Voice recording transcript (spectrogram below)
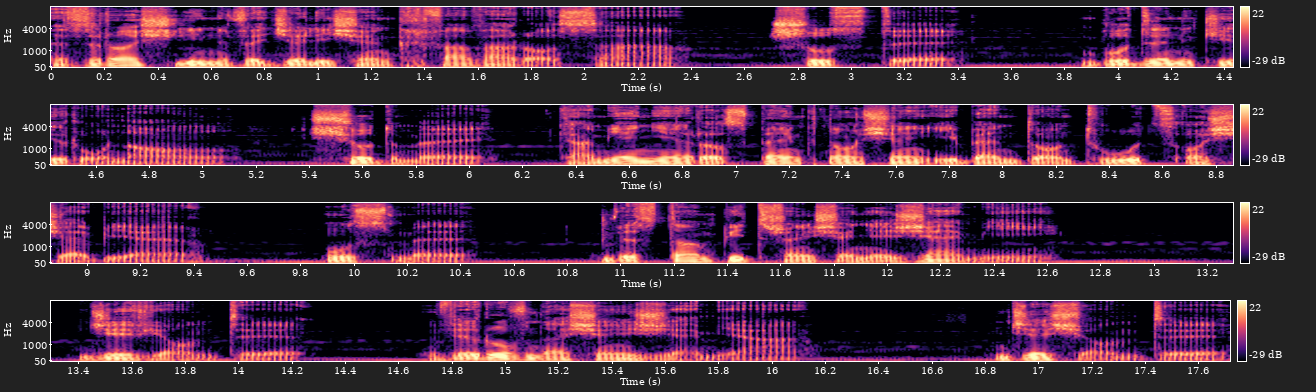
Z roślin wydzieli się krwawa rosa. Szósty. Budynki runą. Siódmy. Kamienie rozpękną się i będą tłuc o siebie. Ósmy. Wystąpi trzęsienie ziemi. Dziewiąty. Wyrówna się ziemia. Dziesiąty.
